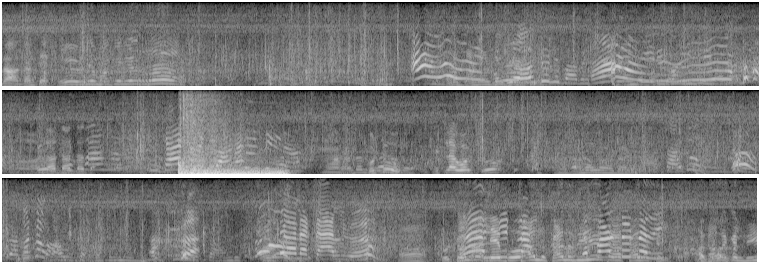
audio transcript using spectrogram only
దా, గంతే. ఆ, దా, దా, దా, దా. కొట్టు. ఇట్లా కొట్టు. కొట్టు. లేపు. కాళ్ళు కాళ్ళు తీ కాళ్ళకెళ్ళి. కాళ్ళకెళ్ళి.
